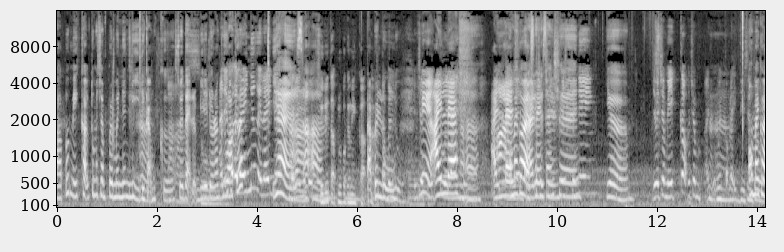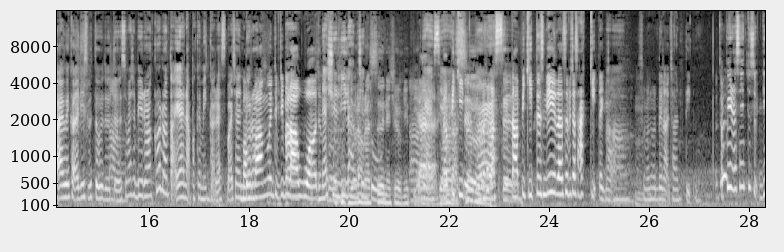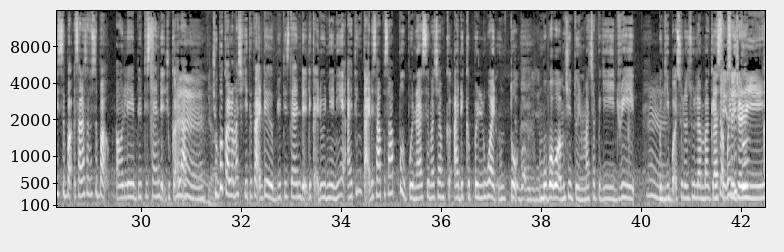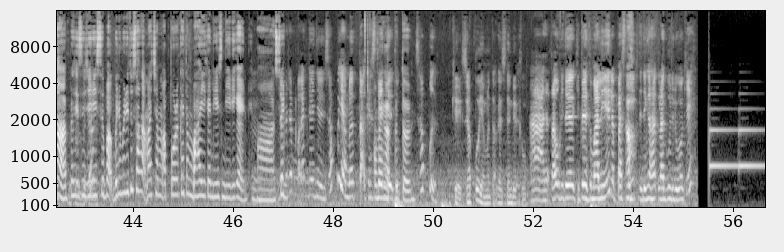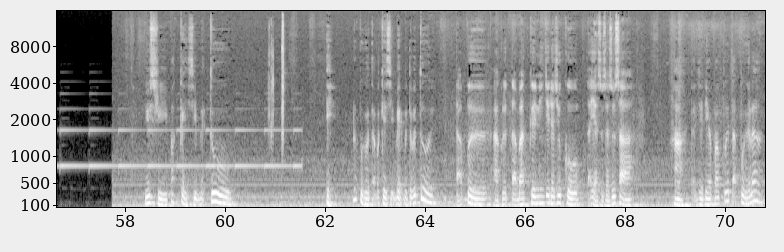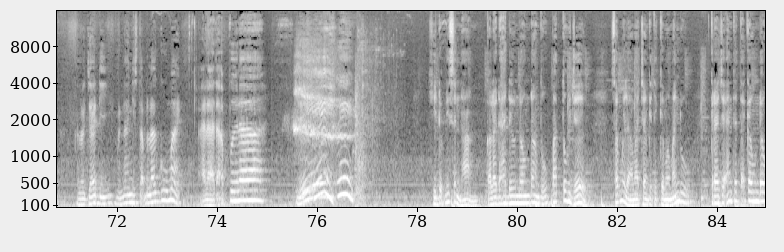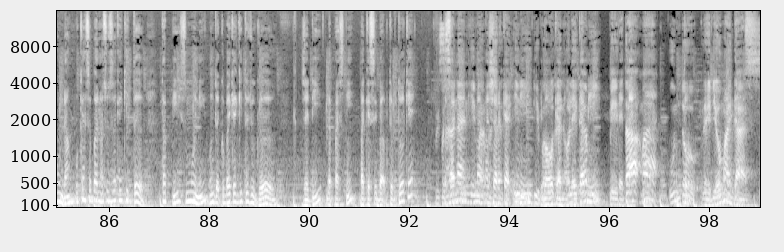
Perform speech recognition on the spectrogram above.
apa makeup tu macam permanently dekat muka. So that bila So- diorang Ada keluar buat ke eyeliner Eyeliner Yes, ah. So dia tak perlu pakai makeup. tak perlu. Tak perlu Dia Ni tattoo, eyelash. Eyelash Oh my god, eyelash extension. Ya. Dia macam makeup Macam don't wake up like this Oh my god. I wake up like this betul betul. betul. Ah. So macam bila diorang keluar diorang tak payah nak pakai makeup dah sebab macam diorang Bangun-bangun tiba-tiba Ah, lawa macam tu. naturally lah Dia orang macam tu. rasa natural beauty. Yes, Dia yes. orang Tapi rasa. kita Orang rasa. Tapi kita sendiri rasa macam sakit tengok. Ah. Semata-mata nak cantik. Tapi rasanya tu se- disebab salah satu sebab oleh beauty standard jugalah. Hmm. Ya. Cuba kalau macam kita tak ada beauty standard dekat dunia ni, I think tak ada siapa-siapa pun rasa macam ke, ada keperluan untuk buat-buat macam tu. Macam pergi drip, Hmm. pergi buat sulam-sulam bagai. Plastic benda surgery. Tu, ah, plastic surgery sebab benda-benda tu sangat macam apa orang kata membahayakan diri sendiri kan. Hmm. Ah, so So macam Mak kata dia Siapa yang meletakkan Oh my standard God, tu betul. Siapa Okay, siapa yang meletakkan standard tu? Ah, nak tahu kita kita kembali lepas ni kita dengar lagu dulu okey? Yusri pakai seatbelt tu Eh Kenapa kau tak pakai seatbelt betul-betul Tak apa, aku letak bakal ni je dah cukup. Tak payah susah-susah. Ha tak jadi apa-apa tak apalah Kalau jadi Menangis tak berlagu Mat Alah, tak apalah. Eh, eh. Hidup ni senang. Kalau dah ada undang-undang tu, patuh je. Samalah macam ketika memandu. Kerajaan tetapkan undang-undang bukan sebab nak susahkan kita. Tapi semua ni untuk kebaikan kita juga. Jadi, lepas ni, pakai sebab betul-betul, okey? Pesanan khidmat masyarakat ini dibawakan oleh kami, Petak Mat, untuk Radio Maidas.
